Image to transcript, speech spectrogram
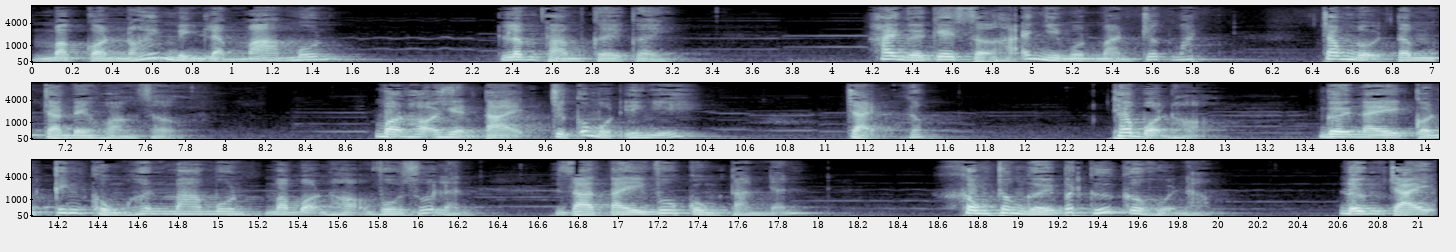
Mà còn nói mình là ma môn. Lâm Phàm cười cười. Hai người kia sợ hãi nhìn một màn trước mắt. Trong nội tâm tràn đầy hoàng sợ. Bọn họ hiện tại chỉ có một ý nghĩ. Chạy gấp. Theo bọn họ, Người này còn kinh khủng hơn ma môn Mà bọn họ vô số lần, Ra tay vô cùng tàn nhẫn. Không cho người bất cứ cơ hội nào. Đừng chạy,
